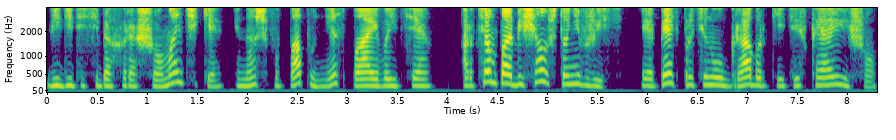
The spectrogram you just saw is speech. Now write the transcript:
Ведите себя хорошо, мальчики, и нашего папу не спаивайте». Артем пообещал, что не в жизнь, и опять протянул грабарки, тиская Аришу,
